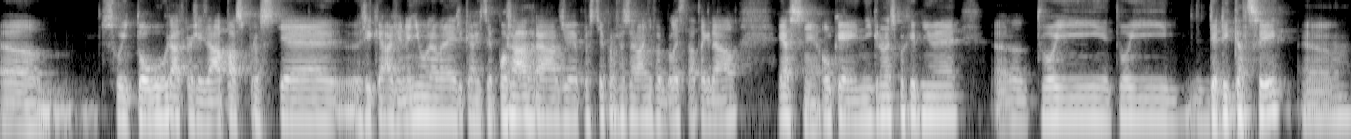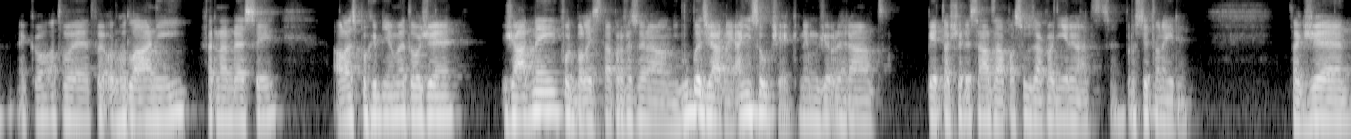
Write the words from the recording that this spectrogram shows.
uh, svůj touhu hrát každý zápas, prostě říká, že není unavený, říká, že chce pořád hrát, že je prostě profesionální fotbalista a tak dál. Jasně, OK, nikdo nespochybňuje uh, tvojí, tvojí dedikaci uh, jako, a tvoje, tvoje odhodlání Fernandesi, ale spochybňujeme to, že žádný fotbalista profesionální, vůbec žádný, ani souček, nemůže odehrát 65 zápasů v základní jedenáctce. Prostě to nejde. Takže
